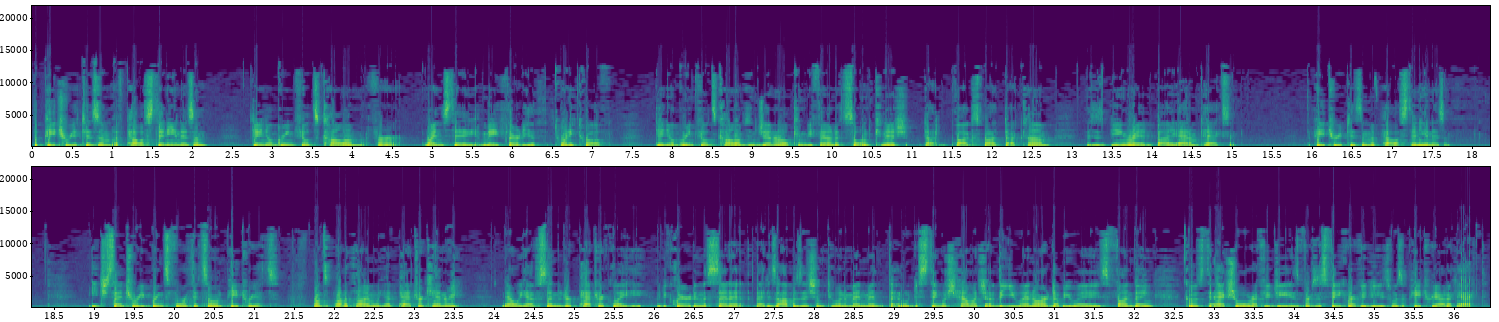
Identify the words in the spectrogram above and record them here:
The Patriotism of Palestinianism. Daniel Greenfield's column for Wednesday, May 30th, 2012. Daniel Greenfield's columns in general can be found at sultanknish.blogspot.com. This is being read by Adam Taxin. The Patriotism of Palestinianism. Each century brings forth its own patriots. Once upon a time we had Patrick Henry. Now we have Senator Patrick Leahy, who declared in the Senate that his opposition to an amendment that would distinguish how much of the UNRWA's funding goes to actual refugees versus fake refugees was a patriotic act.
